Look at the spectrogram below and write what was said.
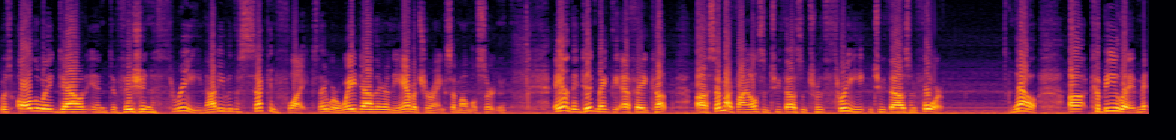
was all the way down in Division Three, not even the second flight. They were way down there in the amateur ranks, I'm almost certain. And they did make the FA Cup uh, semifinals in 2003 and 2004. Now, uh, Kabile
